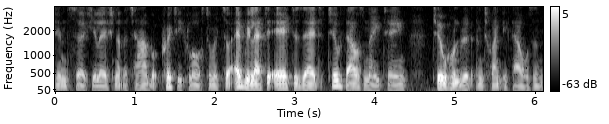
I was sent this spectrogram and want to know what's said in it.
in circulation at the time, but pretty close to it. So every letter A to Z, 2018, 220,000.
